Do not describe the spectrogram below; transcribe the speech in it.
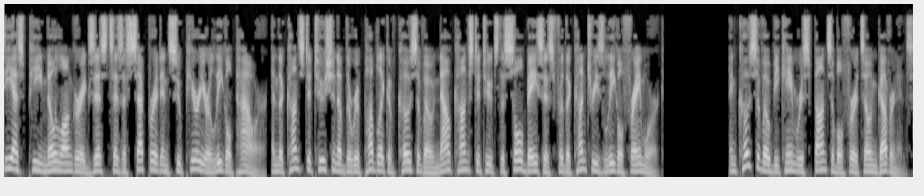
CSP no longer exists as a separate and superior legal power, and the Constitution of the Republic of Kosovo now constitutes the sole basis for the country's legal framework. And Kosovo became responsible for its own governance.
